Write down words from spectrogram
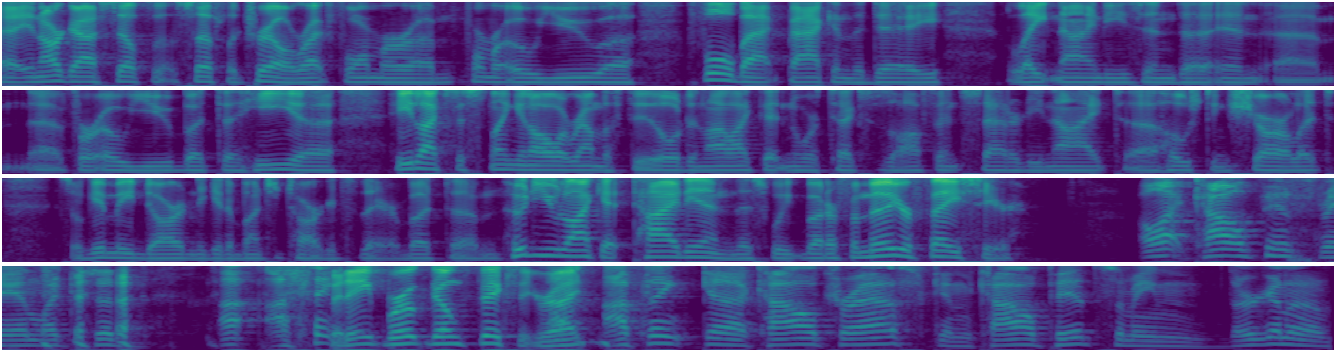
Uh, and our guy Seth, Seth Littrell, right, former um, former OU uh, fullback back in the day, late '90s, and uh, and um, uh, for OU. But uh, he uh, he likes to sling it all around the field, and I like that North Texas offense Saturday night hosting Charlotte. So give me Darden to get a bunch of targets there. But um, who do you like at tight end this week? But a familiar face here. I like Kyle Pitts, man. Like I said. I, I think if it ain't broke, don't fix it, right? I, I think uh, Kyle Trask and Kyle Pitts. I mean, they're gonna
